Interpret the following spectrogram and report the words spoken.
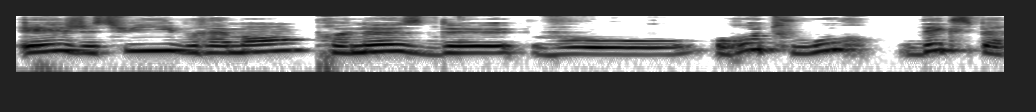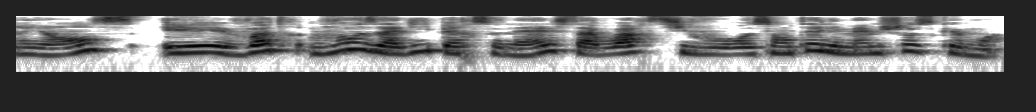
et je suis vraiment preneuse de vos retours d'expérience et votre, vos avis personnels, savoir si vous ressentez les mêmes choses que moi.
